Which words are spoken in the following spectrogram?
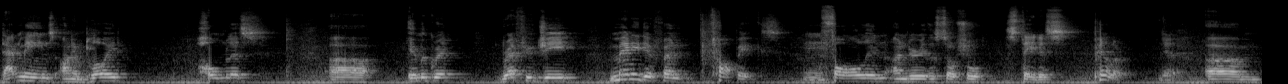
That means unemployed, homeless, uh, immigrant, refugee, many different topics fall in under the social status pillar. Yeah. Um,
